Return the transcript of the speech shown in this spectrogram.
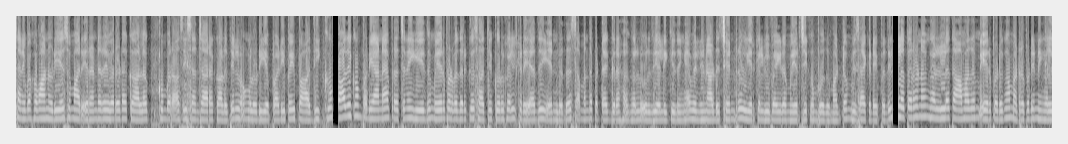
சனி பகவானுடைய சுமார் இரண்டரை வருட கால கும்பராசி சஞ்சார காலத்தில் உங்களுடைய படிப்பை பாதிக்கும். பாதிக்கும்படியான பிரச்சனை ஏதும் ஏற்படுவதற்கு சாத்தியக்கூறுகள் கிடையாது என்பது சம்பந்தப்பட்ட கிரகங்கள் உறுதியளிக்குதுங்க. வெளிநாடு சென்று உயர்கல்வி பயில முயற்சிக்கும் போது மட்டும் விசா கிடைப்பதில் சில தருணங்களில் தாமதம் ஏற்படுங்க. மற்றபடி நீங்கள்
